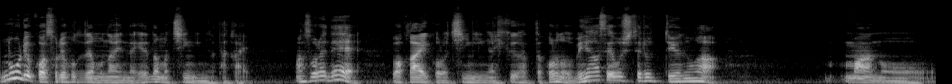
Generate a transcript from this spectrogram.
能力はそれほどでもないんだけれども、賃金が高い。まあ、それで、若い頃賃金が低かった頃の埋め合わせをしてるっていうのが、まあ、あの、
